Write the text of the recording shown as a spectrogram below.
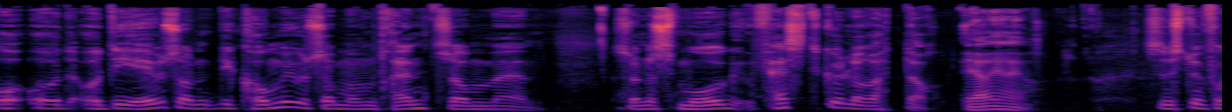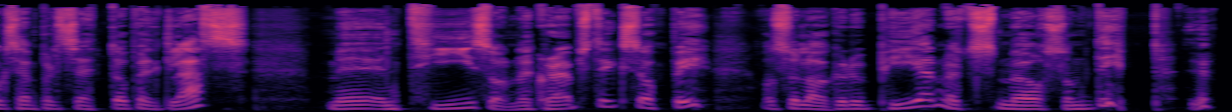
Og, og, og de, er jo sånn, de kommer jo som omtrent som eh, sånne små festgulrøtter. Ja, ja, ja. Så hvis du eksempel setter opp et glass med en ti sånne crabsticks oppi, og så lager du peanøttsmør som dipp,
